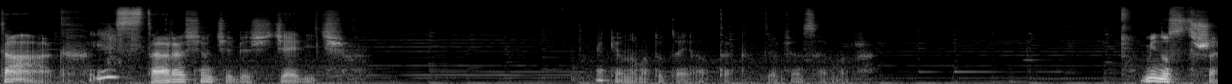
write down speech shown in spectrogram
Tak, i stara się ciebie zdzielić. Jaki ona ma tutaj atak defense armor? Minus 3.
